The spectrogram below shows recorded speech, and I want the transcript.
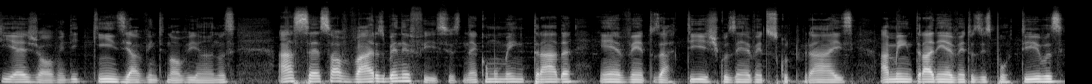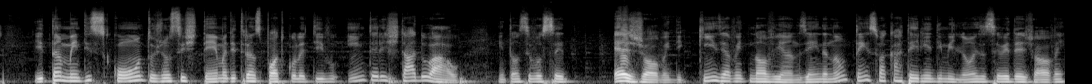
que é jovem de 15 a 29 anos acesso a vários benefícios, né, como uma entrada em eventos artísticos, em eventos culturais, a minha entrada em eventos esportivos e também descontos no sistema de transporte coletivo interestadual. Então, se você é jovem de 15 a 29 anos e ainda não tem sua carteirinha de milhões, o seu ID jovem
